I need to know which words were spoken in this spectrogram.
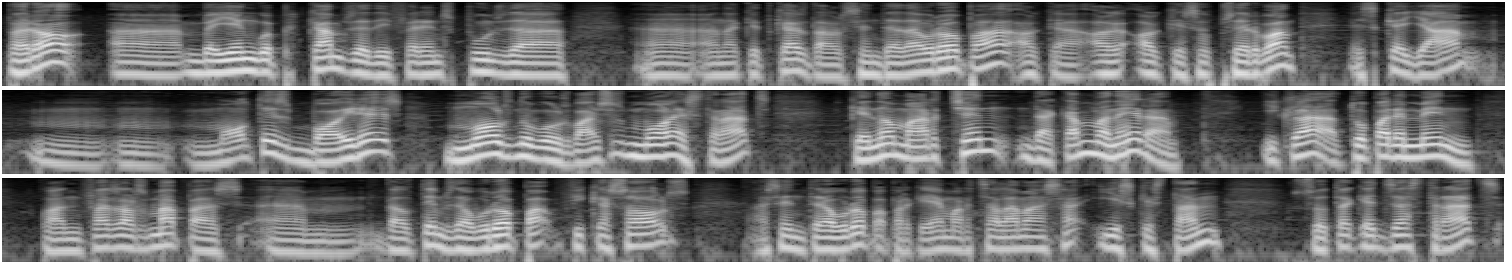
però eh, veient webcams de diferents punts, de, eh, en aquest cas del centre d'Europa, el que, el, el que s'observa és que hi ha mm, mm, moltes boires, molts núvols baixos, molt estrats, que no marxen de cap manera. I clar, tu aparentment, quan fas els mapes eh, del temps d'Europa, fiques sols a centre Europa perquè ja marxa la massa i és que estan sota aquests estrats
